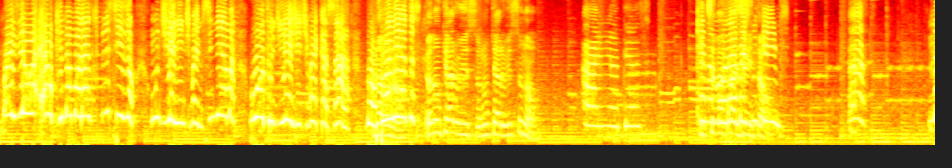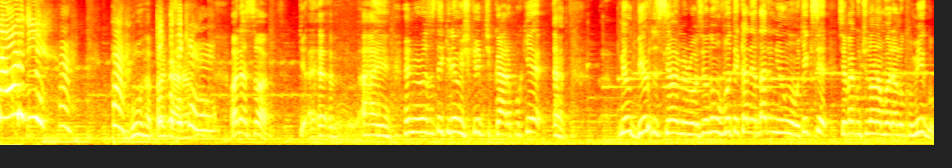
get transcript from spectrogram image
mas eu, é o que namorados precisam. Um dia a gente vai no cinema, o outro dia a gente vai caçar borboletas. não, eu não quero isso, eu não quero isso não. Ai, meu Deus. O que, que você vai fazer então? Ah, na hora de... Ah, tá. Burra pra que, que você quer? Olha só. é, é, Ai, Amy Rose, você tem que ler o script, cara, porque. Meu Deus do céu, Amy Rose, eu não vou ter calendário nenhum. O que que você. Você vai continuar namorando comigo?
